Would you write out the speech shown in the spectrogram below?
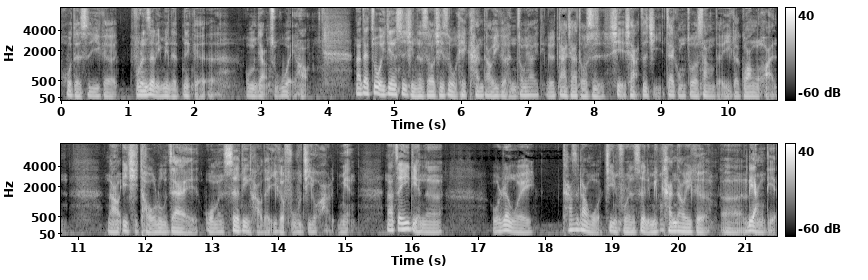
或者是一个福人社里面的那个。我们讲主委哈，那在做一件事情的时候，其实我可以看到一个很重要一点，就是大家都是卸下自己在工作上的一个光环，然后一起投入在我们设定好的一个服务计划里面。那这一点呢，我认为它是让我进扶轮社里面看到一个呃亮点，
